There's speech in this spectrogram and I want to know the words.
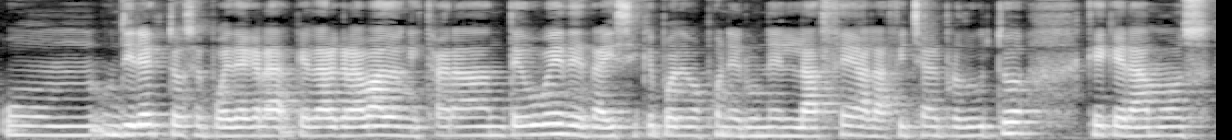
un, directo se puede quedar grabado en Instagram TV, desde ahí sí que podemos poner un enlace a la ficha del producto que queramos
